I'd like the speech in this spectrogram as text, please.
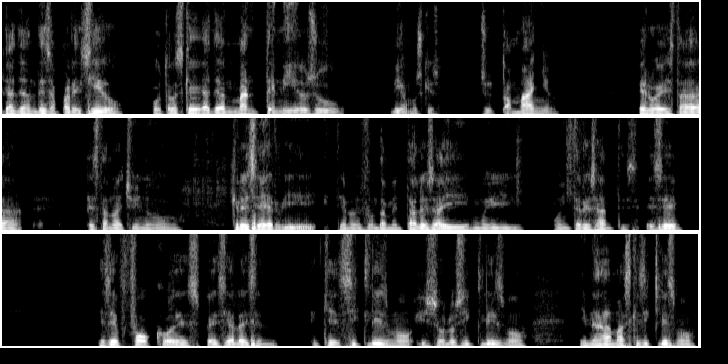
que hayan desaparecido, otras que hayan mantenido su, digamos que su, tamaño, pero esta, esta no ha hecho no crecer y, tiene unos fundamentales ahí muy, muy interesantes. Ese, ese foco de Specialized en, que es ciclismo y solo ciclismo y nada más que ciclismo,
